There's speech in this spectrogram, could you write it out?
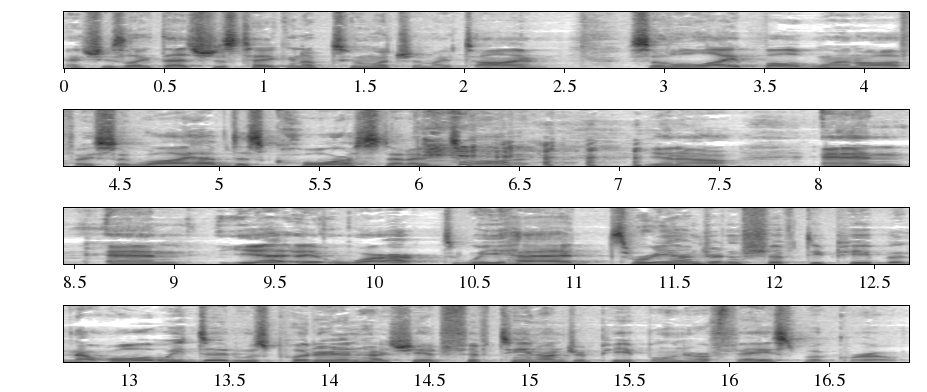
And she's like, that's just taking up too much of my time. So the light bulb went off. I said, well, I have this course that I taught, you know, and and yeah, it worked. We had 350 people. Now all we did was put it in her. She had 1,500 people in her Facebook group.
